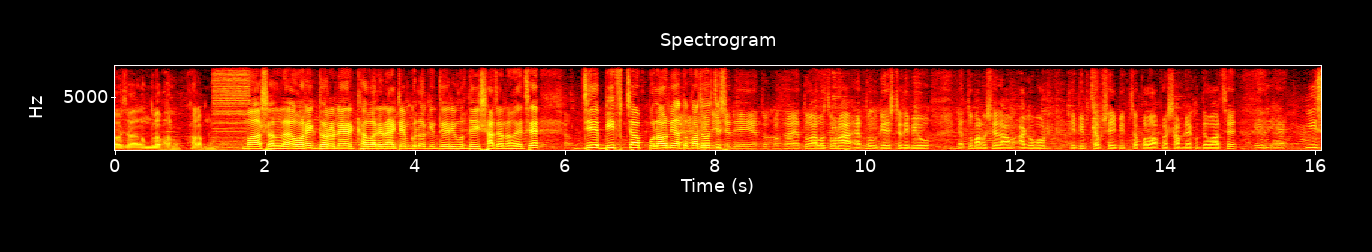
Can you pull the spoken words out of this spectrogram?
হয়েছে আলহামদুলিল্লাহ ভালো খারাপ না মাশাল্লাহ অনেক ধরনের খাবারের আইটেমগুলো কিন্তু এরই মধ্যেই সাজানো হয়েছে যে বিফ চাপ পোলাও নিয়ে এত কথা হচ্ছে এটা এত কথা এত আলোচনা এত গেস্ট রিভিউ এত মানুষের আগমন এই বিপ চাপ সেই বিপ চাপ হলো আপনার সামনে এখন দেওয়া আছে পিস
